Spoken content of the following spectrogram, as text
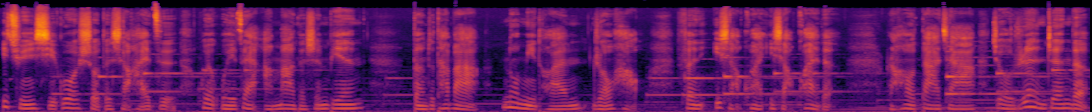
一群洗过手的小孩子会围在阿妈的身边，等着她把糯米团揉好，分一小块一小块的，然后大家就认真的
